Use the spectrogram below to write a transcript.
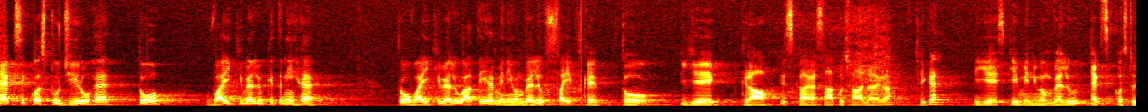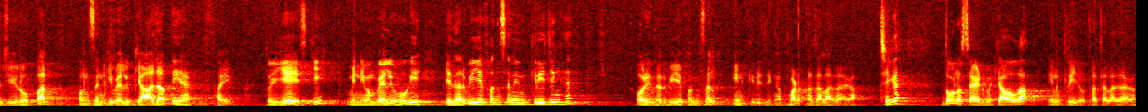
x इक्वल्स टू ज़ीरो है तो y की वैल्यू कितनी है? तो y की वैल्यू आती है मिनिमम वैल्यू फाइव के तो ये ग्राफ इसका ऐसा कुछ आ जाएगा। ठीक है? ये इसकी minimum value x equals to zero पर फ़ंक्शन की वैल्यू क्या आ जाती है? फाइव तो ये इसकी मिनिमम वैल्यू होगी। इधर भी ये फ़ंक्शन इंक्रीजिंग है और इधर भी ये फ़ंक्शन इंक्रीजिंग है। बढ़ता चला जाएगा। ठीक है? दोनों साइड में क्या होगा? इंक्रीज होता चला जाएगा।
